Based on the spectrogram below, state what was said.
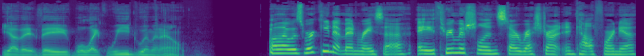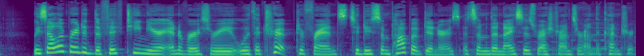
yeah, they they will like weed women out. While I was working at Manresa, a three Michelin star restaurant in California, we celebrated the 15 year anniversary with a trip to France to do some pop up dinners at some of the nicest restaurants around the country.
